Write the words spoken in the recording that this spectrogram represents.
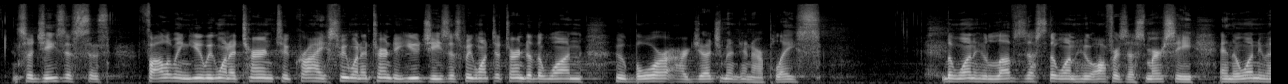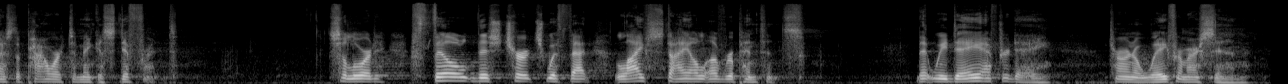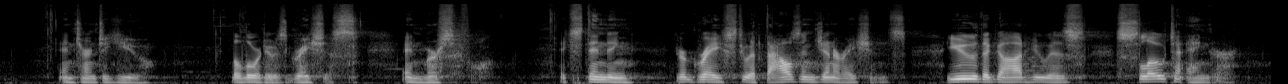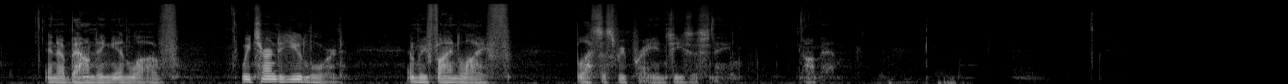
And so Jesus says, following you, we want to turn to Christ. We want to turn to you, Jesus. We want to turn to the one who bore our judgment in our place the one who loves us, the one who offers us mercy, and the one who has the power to make us different. So, Lord, fill this church with that lifestyle of repentance that we day after day turn away from our sin and turn to you, the Lord who is gracious and merciful, extending your grace to a thousand generations. You, the God who is slow to anger and abounding in love. We turn to you, Lord, and we find life. Bless us, we pray, in Jesus' name. Amen.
